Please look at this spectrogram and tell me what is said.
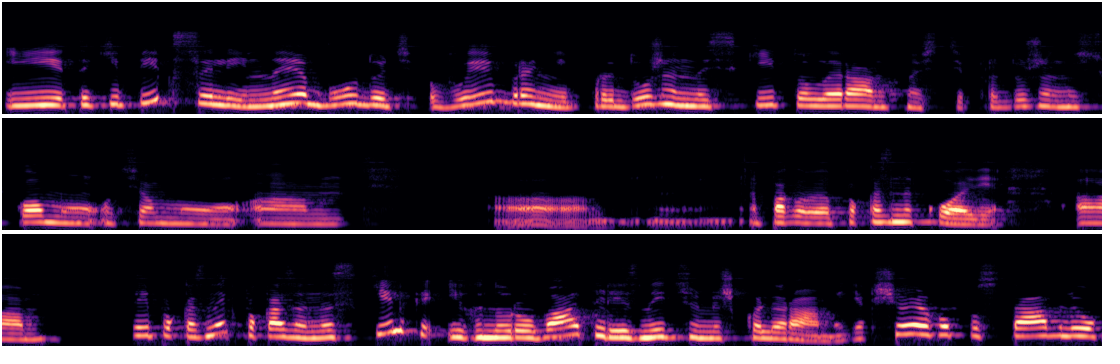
І такі пікселі не будуть вибрані при дуже низькій толерантності, при дуже низькому у цьому показникові. Цей показник показує, наскільки ігнорувати різницю між кольорами. Якщо я його поставлю,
